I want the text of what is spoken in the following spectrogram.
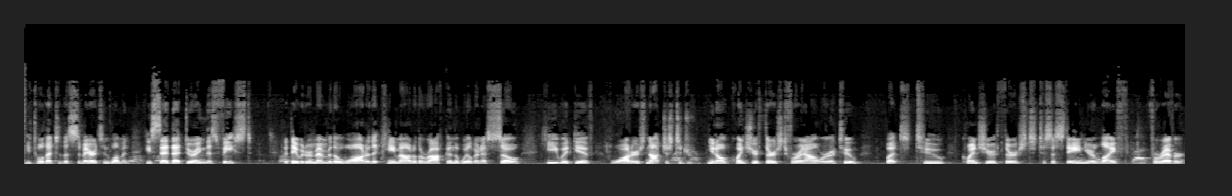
He told that to the Samaritan woman. He said that during this feast, that they would remember the water that came out of the rock in the wilderness. So he would give waters not just to you know quench your thirst for an hour or two, but to quench your thirst to sustain your life forever,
